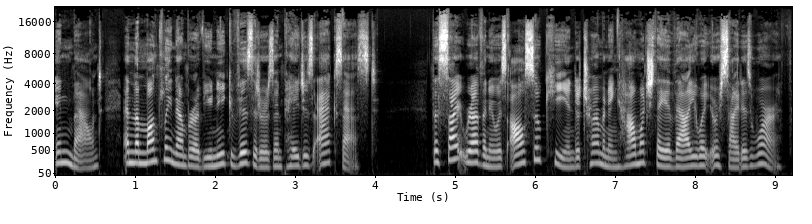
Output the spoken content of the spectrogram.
inbound, and the monthly number of unique visitors and pages accessed. The site revenue is also key in determining how much they evaluate your site is worth.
